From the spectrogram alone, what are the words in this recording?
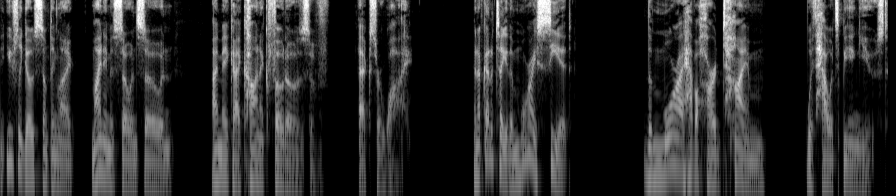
It usually goes something like, My name is so and so, and I make iconic photos of X or Y. And I've got to tell you, the more I see it, the more I have a hard time with how it's being used.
